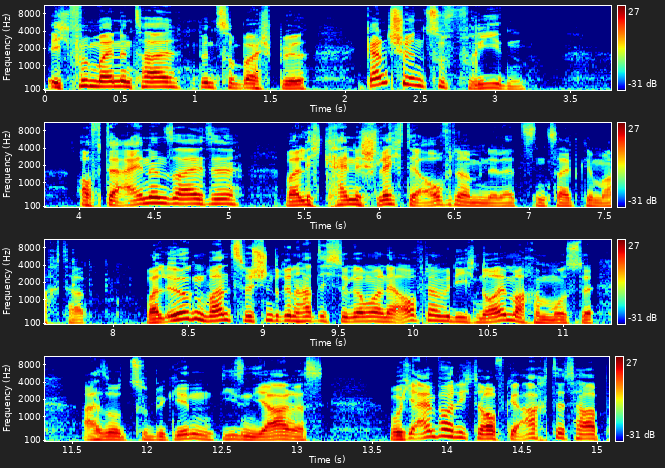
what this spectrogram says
Ich für meinen Teil bin zum Beispiel ganz schön zufrieden auf der einen Seite, weil ich keine schlechte Aufnahme in der letzten Zeit gemacht habe. Weil irgendwann zwischendrin hatte ich sogar mal eine Aufnahme, die ich neu machen musste. Also zu Beginn diesen Jahres. Wo ich einfach nicht darauf geachtet habe,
